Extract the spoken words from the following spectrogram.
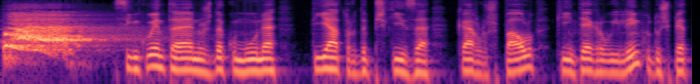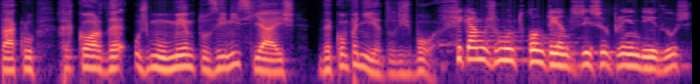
Para! 50 anos da Comuna Teatro de Pesquisa Carlos Paulo, que integra o elenco do espetáculo, recorda os momentos iniciais da Companhia de Lisboa. Ficámos muito contentes e surpreendidos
